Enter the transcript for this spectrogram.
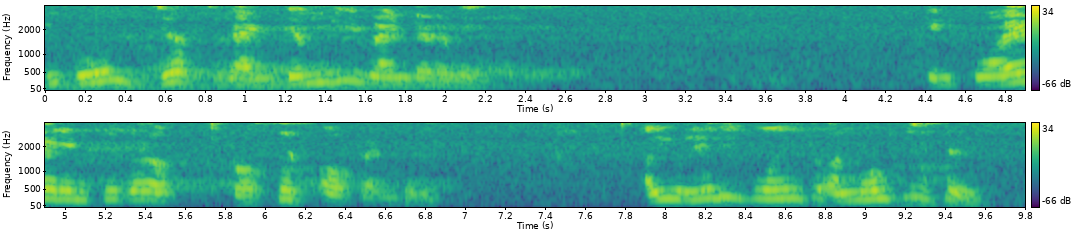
You don't just randomly wander away. Inquire into the process of wandering. Are you really going to unknown places?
